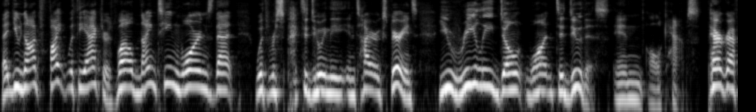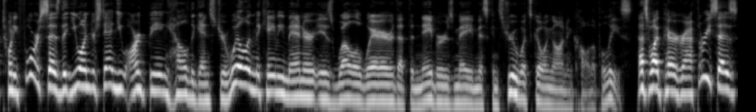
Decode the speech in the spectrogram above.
that you not fight with the actors, while 19 warns that, with respect to doing the entire experience, you really don't want to do this, in all caps. Paragraph 24 says that you understand you aren't being held against your will, in McKamey Manor is well aware that the neighbors may misconstrue what's going on and call the police. That's why paragraph 3 says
